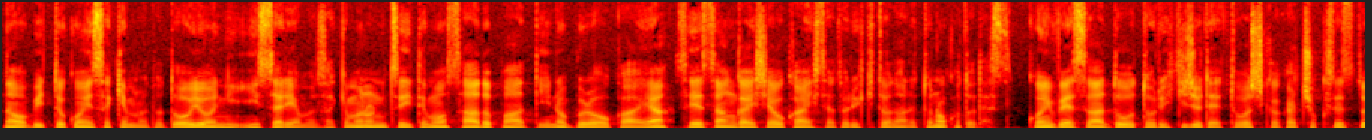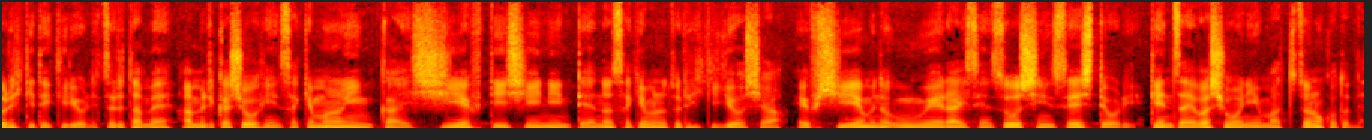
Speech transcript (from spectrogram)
なお、ビットコイン先物と同様にイーサリアム先物についてもサードパーティーのブローカーや生産会社を介した取引となるとのことです。コインベースは同取引所で投資家が直接取引できるようにするため、アメリカ商品先物委員会 CFTC 認定の先物取引業者 FCM の運営ライセンスを申請しており、現在は承認待ちとのことです。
